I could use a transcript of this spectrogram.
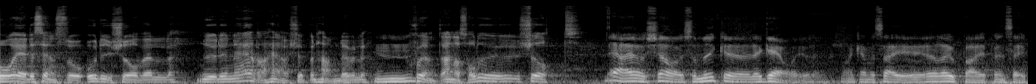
Och är det sen så, och du kör väl, nu är det nära här, Köpenhamn, det är väl mm. skönt. Annars har du kört? Ja, jag kör så mycket det går ju. Man kan väl säga i Europa i princip.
